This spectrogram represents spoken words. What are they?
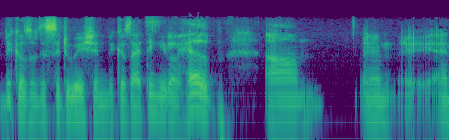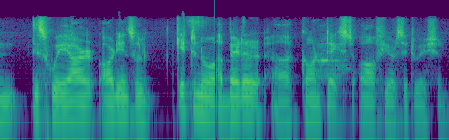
because of this situation, because I think it'll help. Um, and, and this way, our audience will get to know a better uh, context of your situation.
